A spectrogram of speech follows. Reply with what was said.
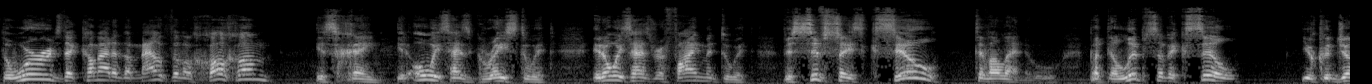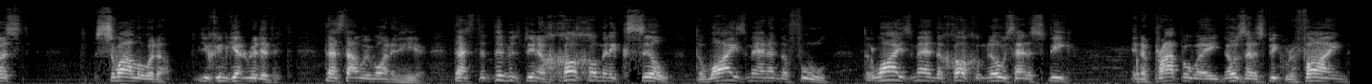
The words that come out of the mouth of a chacham is chen. It always has grace to it. It always has refinement to it. V'sif says ksil tevalenu. But the lips of Exil, you can just swallow it up. You can get rid of it. That's not what we want to hear. That's the difference between a chacham and exil, the wise man and the fool. The wise man, the chacham, knows how to speak in a proper way, knows how to speak refined,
